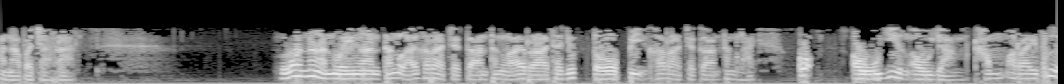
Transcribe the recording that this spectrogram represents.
อนาประชาราชหัวหน้าหน่วยงานทั้งหลายข้าราชการทั้งหลายราชยุทธโตปิข้าราชการทั้งหลาย ก็ เอาเยี่ยงเอาอย่างทำอะไรเพื่อ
